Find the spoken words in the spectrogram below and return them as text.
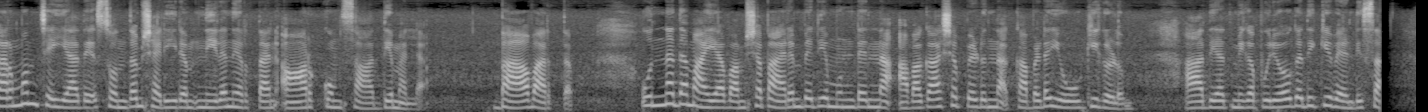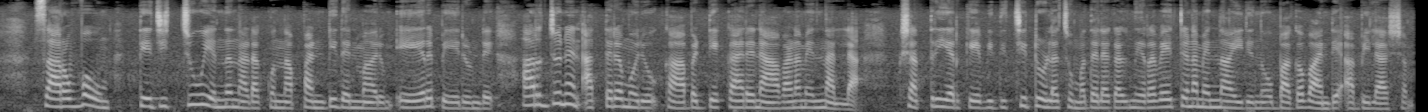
കർമ്മം ചെയ്യാതെ സ്വന്തം ശരീരം നിലനിർത്താൻ ആർക്കും സാധ്യമല്ല. ഭാവാർത്ഥം. ഉന്നതമായ വംശപാരമ്പര്യമുണ്ടെന്ന അവകാശപ്പെടുന്ന കപടയോഗികളും ആധ്യാത്മിക പുരോഗതിക്ക് വേണ്ടി സർവവും ത്യജിച്ചു എന്ന് നടക്കുന്ന പണ്ഡിതന്മാരും ഏറെ പേരുണ്ട്. അർജുനൻ അത്തരമൊരു കാപട്യക്കാരനാവണമെന്നല്ല. ക്ഷത്രിയർക്ക് വിധിച്ചിട്ടുള്ള ചുമതലകൾ നിറവേറ്റണമെന്നായിരുന്നു ഭഗവാന്റെ അഭിലാഷം.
